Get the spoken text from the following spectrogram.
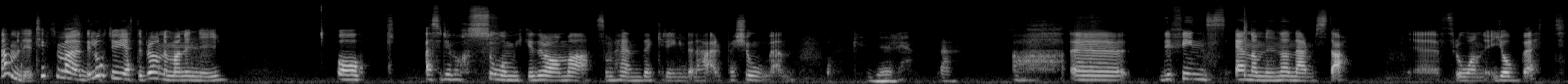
Ja men det tyckte man, det låter ju jättebra när man är ny. Och alltså det var så mycket drama som hände kring den här personen. Berätta. Ah, eh, det finns en av mina närmsta från jobbet.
